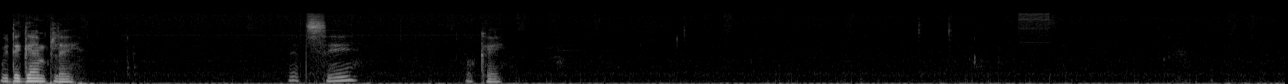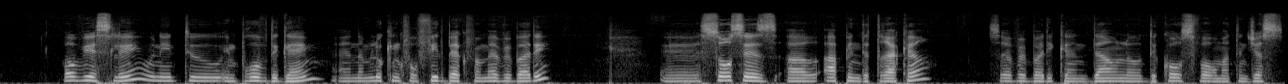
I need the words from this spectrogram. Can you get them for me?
with the gameplay. Let's see. Okay. Obviously we need to improve the game and I'm looking for feedback from everybody. Uh, sources are up in the tracker so everybody can download the course format and just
